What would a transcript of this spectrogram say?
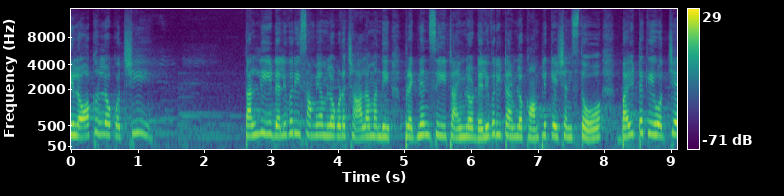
ఈ లోకంలోకి వచ్చి తల్లి డెలివరీ సమయంలో కూడా చాలామంది ప్రెగ్నెన్సీ టైంలో డెలివరీ టైంలో కాంప్లికేషన్స్తో బయటకి వచ్చే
